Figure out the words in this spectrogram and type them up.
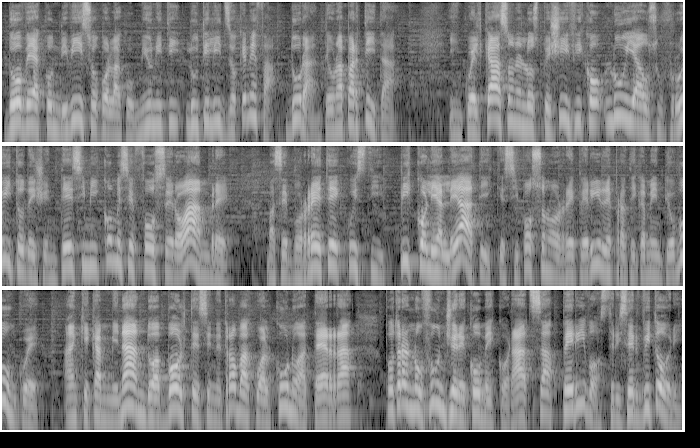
dove ha condiviso con la community l'utilizzo che ne fa durante una partita. In quel caso nello specifico lui ha usufruito dei centesimi come se fossero ambre, Ma se vorrete, questi piccoli alleati che si possono reperire praticamente ovunque, anche camminando a volte se ne trova qualcuno a terra, potranno fungere come corazza per i vostri servitori.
